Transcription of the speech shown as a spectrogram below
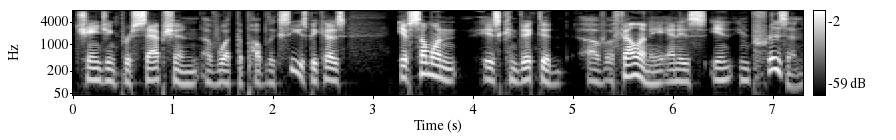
changing perception of what the public sees? Because if someone is convicted of a felony and is in, in prison,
